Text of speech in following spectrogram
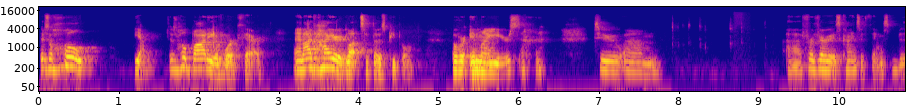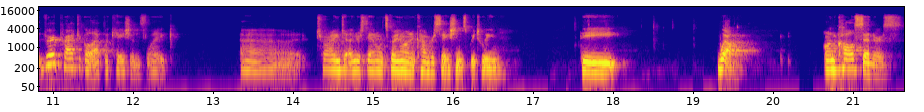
there's a whole yeah, there's a whole body of work there. And I've hired lots of those people over in my years to um, uh, for various kinds of things. Very practical applications like uh, trying to understand what's going on in conversations between the, well, on call centers,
